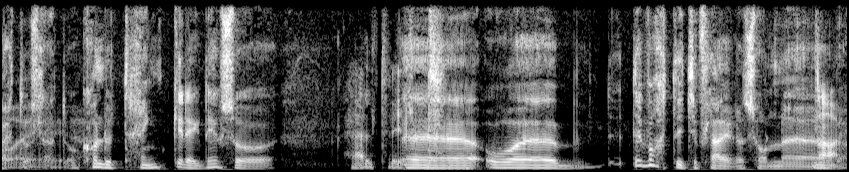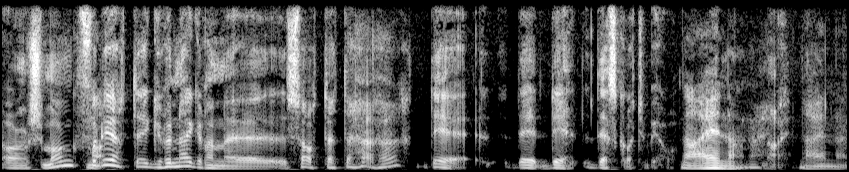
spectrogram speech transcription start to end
rett og slett. Og kan du tenke deg, det er så Helt vilt. eh, Og eh, det ble ikke flere sånne Nei. arrangement, fordi at grunneierne sa at dette her, her det, det, det, det skal ikke vi ha. Nei, nei, nei. Nei. nei,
